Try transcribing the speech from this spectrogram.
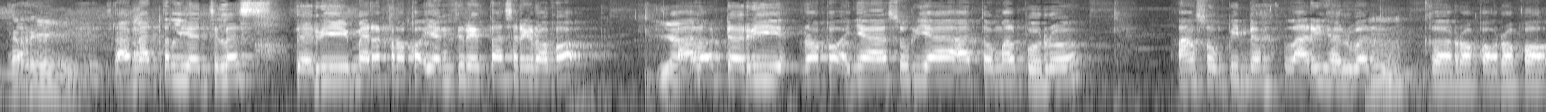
Ngeri. Sangat terlihat jelas dari merek rokok yang cerita sering rokok. Ya. Kalau dari rokoknya Surya atau Marlboro langsung pindah lari haluan ke rokok-rokok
